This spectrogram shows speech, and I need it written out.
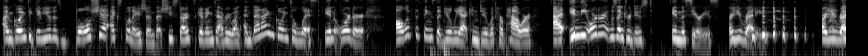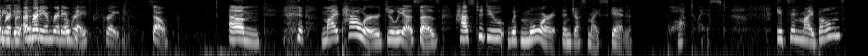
I'm going to give you this bullshit explanation that she starts giving to everyone and then I'm going to list in order all of the things that Juliette can do with her power at, in the order it was introduced in the series. Are you ready? Are you ready? ready, for I'm ready, I'm ready, I'm okay, ready. Great. So, um, my power, Juliette says, has to do with more than just my skin. Plot twist. It's in my bones,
